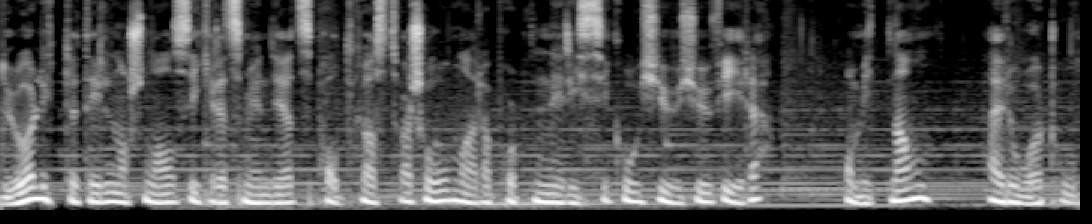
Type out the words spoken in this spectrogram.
Du har lyttet til Nasjonal sikkerhetsmyndighets podkastversjon av rapporten Risiko 2024, og mitt navn er Roar Thon.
